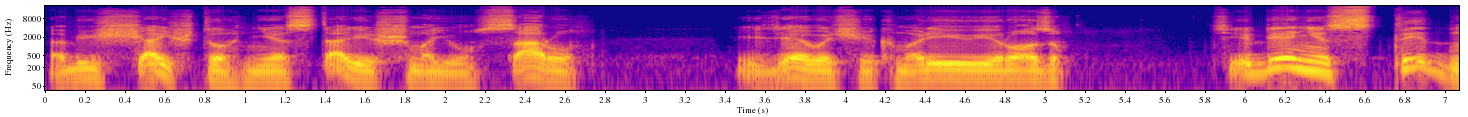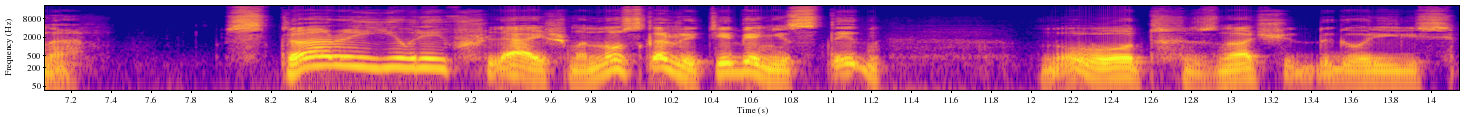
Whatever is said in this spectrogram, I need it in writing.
Обещай, что не оставишь мою Сару и девочек Марию и Розу. Тебе не стыдно? Старый еврей Фляйшман, ну скажи, тебе не стыдно? Ну вот, значит, договорились.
